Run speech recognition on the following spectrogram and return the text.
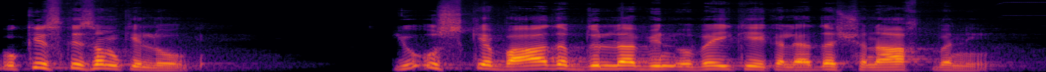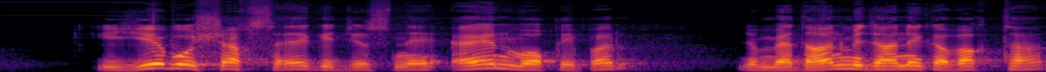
وہ کس قسم کے لوگ ہیں؟ جو اس کے بعد عبداللہ بن ابئی کی ایک علیحدہ شناخت بنی کہ یہ وہ شخص ہے کہ جس نے عین موقع پر جب میدان میں جانے کا وقت تھا،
